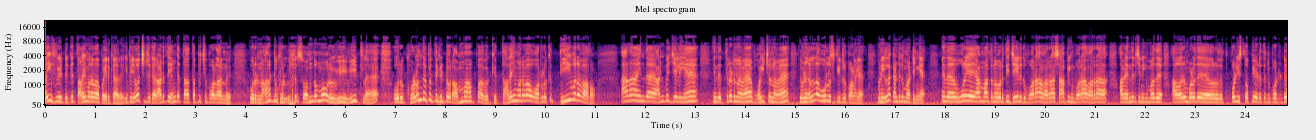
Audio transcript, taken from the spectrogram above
ஒய்ஃப் வீட்டுக்கு தலைமறைவாக போயிருக்காரு. இப்போ யோசிச்சுட்டு இருக்காரு அடுத்து எங்கே த தப்பிச்சு போகலான்னு ஒரு நாட்டுக்குள்ள சொந்தமாக ஒரு வீ வீட்டில் ஒரு குழந்தை பெற்றுக்கிட்ட ஒரு அம்மா அப்பாவுக்கு தலைமறைவாக ஓரளவுக்கு தீவிரவாதம். அதான் இந்த அன்பு ஜெலியன் இந்த திருடனவன் பொய் சொன்னவன் இவனுங்கெல்லாம் ஊரில் சுற்றிட்டு இருப்பானுங்க. இவனுங்கெல்லாம் கண்டுக்க மாட்டீங்க. இந்த ஊரையை ஏமாத்தின ஒருத்தி ஜெயிலுக்கு போகிறா வர்றா ஷாப்பிங் போகிறா வர்றா அவள் எந்திரிச்சு நிற்கும்போது அவள் வரும்பொழுது ஒரு போலீஸ் தொப்பி எடுத்துகிட்டு போட்டுட்டு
